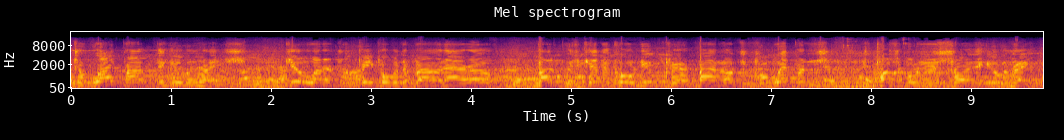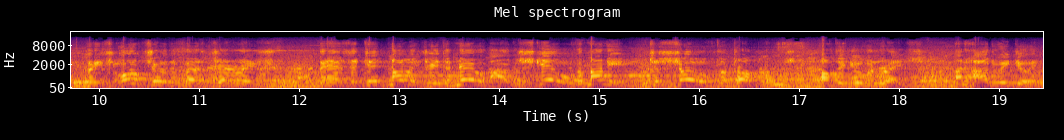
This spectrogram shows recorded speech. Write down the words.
to wipe out the human race. Kill one or two people with a bow and arrow, but with chemical, nuclear, biological weapons, it's possible to destroy the human race. But it's also the first generation that has the technology, the know-how, the skill, the money to solve the problems of the human race. And how do we do it?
